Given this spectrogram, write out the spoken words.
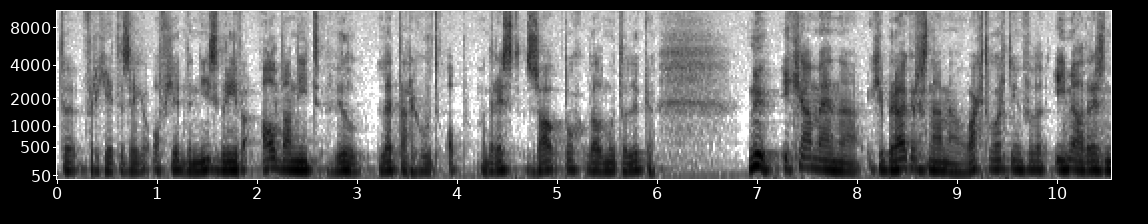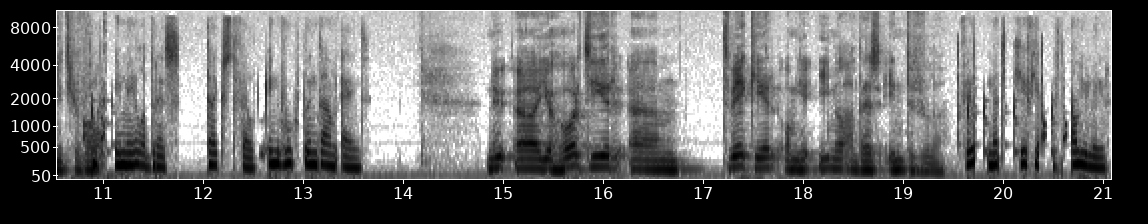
te vergeten zeggen of je de nieuwsbrieven al dan niet wil. Let daar goed op. Maar de rest zou toch wel moeten lukken. Nu, ik ga mijn uh, gebruikersnaam en wachtwoord invullen. E-mailadres in dit geval. E-mailadres. Tekstveld. Invoegpunt aan eind. Nu, uh, je hoort hier um, twee keer om je e-mailadres in te vullen. Veel met geef je annuleer.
